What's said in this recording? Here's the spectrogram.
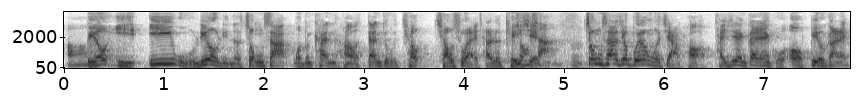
哦，比如以一五六零的中沙，我们看哈，单独挑挑出来它的 K 线，中沙就不用我讲哈，台积电概念股哦，比如刚才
